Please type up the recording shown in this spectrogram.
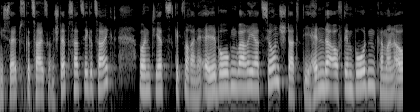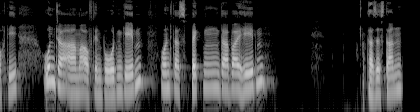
nicht selbst gezeigt, sondern Steps hat sie gezeigt. Und jetzt gibt's noch eine Ellbogenvariation. Statt die Hände auf dem Boden kann man auch die Unterarme auf den Boden geben und das Becken dabei heben. Das ist dann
